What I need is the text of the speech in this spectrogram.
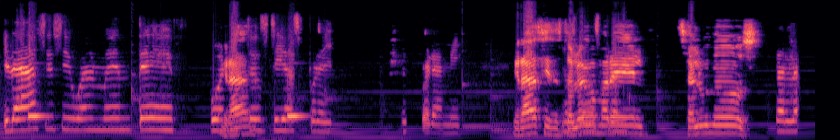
Gracias igualmente. Bonitos días por ahí para mí. Gracias, hasta luego Marel. Saludos. Hasta luego.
